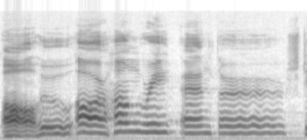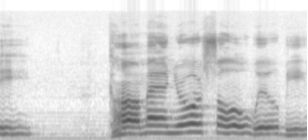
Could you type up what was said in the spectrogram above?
All who are hungry and thirsty, come and your soul will be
